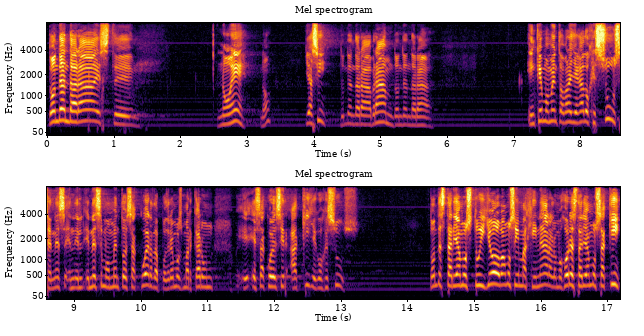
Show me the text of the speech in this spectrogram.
¿Dónde andará este Noé? ¿No? Y así, ¿dónde andará Abraham? ¿Dónde andará ¿En qué momento habrá llegado Jesús? En ese, en ese momento esa cuerda, podremos marcar un, esa cuerda y decir, aquí llegó Jesús. ¿Dónde estaríamos tú y yo? Vamos a imaginar, a lo mejor estaríamos aquí.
